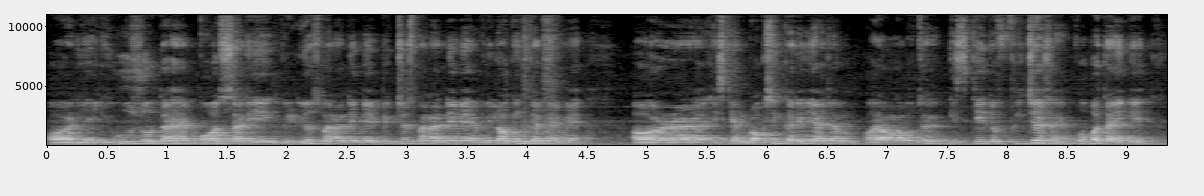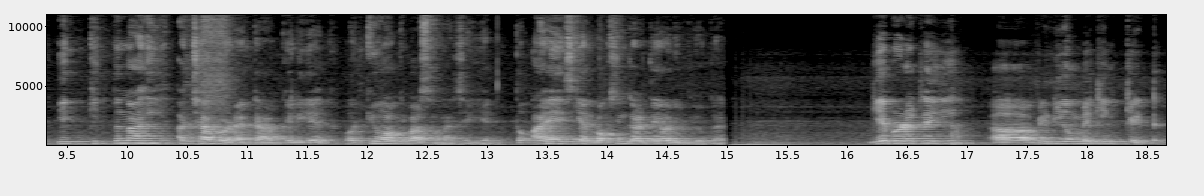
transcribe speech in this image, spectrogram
और ये यूज़ होता है बहुत सारी वीडियोस बनाने में पिक्चर्स बनाने में व्लॉगिंग करने में और इसकी अनबॉक्सिंग करेंगे आज हम और हम आपको इसके जो फीचर्स हैं, वो बताएँगे ये कितना ही अच्छा प्रोडक्ट है आपके लिए और क्यों आपके पास होना चाहिए। तो आए इसकी अनबॉक्सिंग करते हैं और रिव्यू करते हैं। ये प्रोडक्ट है जी वीडियो मेकिंग किट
